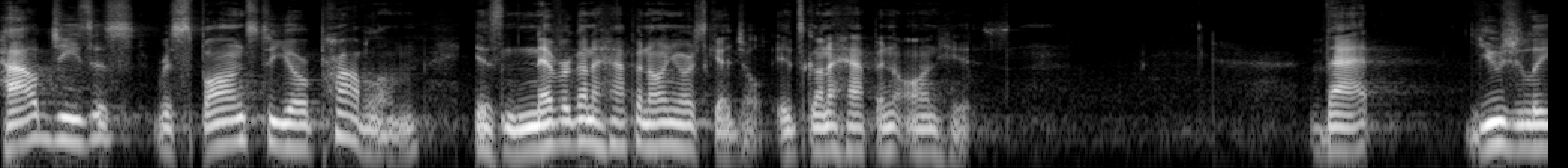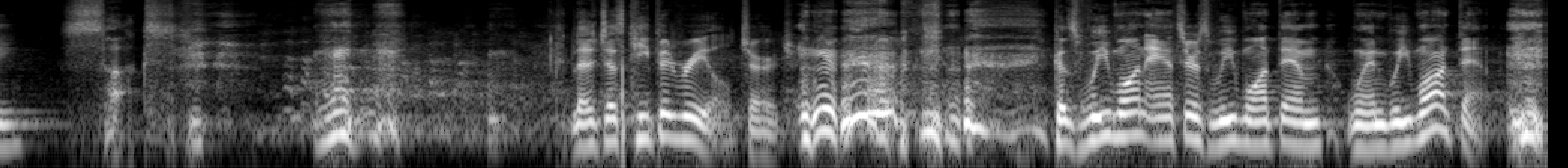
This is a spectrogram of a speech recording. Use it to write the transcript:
How Jesus responds to your problem is never going to happen on your schedule, it's going to happen on His. That usually sucks. Let's just keep it real, church. because we want answers, we want them when we want them.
